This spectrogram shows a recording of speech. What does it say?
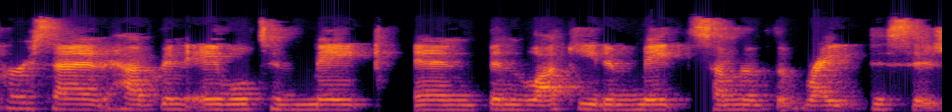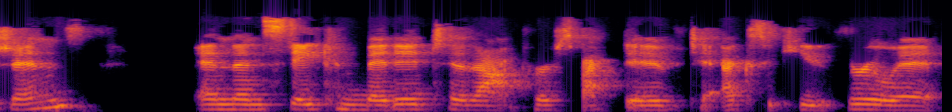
80% have been able to make and been lucky to make some of the right decisions and then stay committed to that perspective to execute through it.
